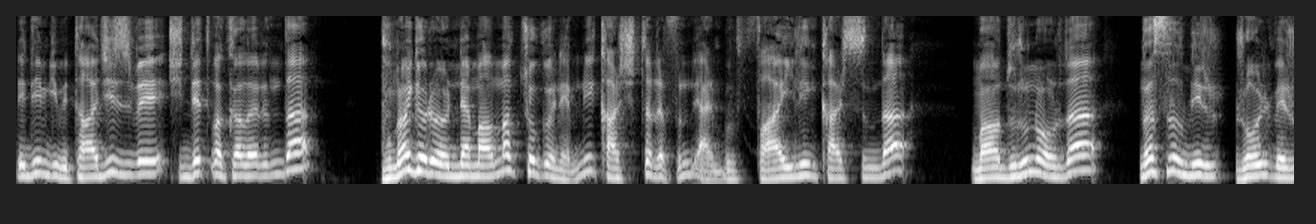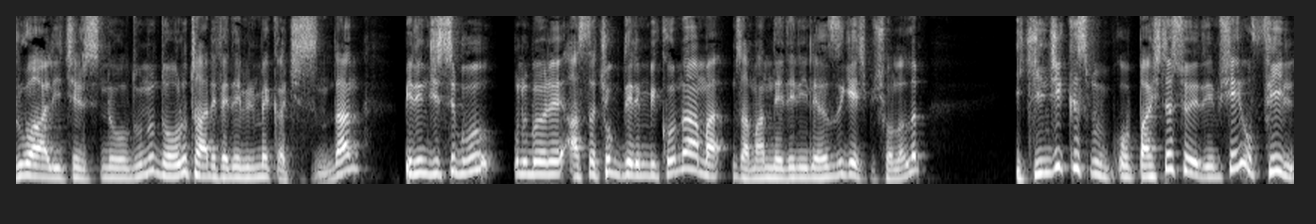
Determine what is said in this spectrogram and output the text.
dediğim gibi taciz ve şiddet vakalarında buna göre önlem almak çok önemli. Karşı tarafın yani bu failin karşısında mağdurun orada nasıl bir rol ve ruh hali içerisinde olduğunu doğru tarif edebilmek açısından. Birincisi bu. Bunu böyle aslında çok derin bir konu ama zaman nedeniyle hızlı geçmiş olalım. İkinci kısmı o başta söylediğim şey o fil.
